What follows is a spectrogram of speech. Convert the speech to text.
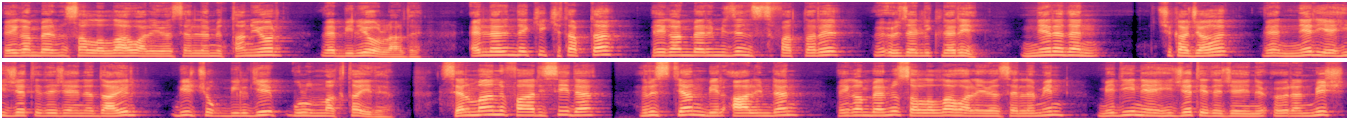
Peygamberimiz sallallahu aleyhi ve sellemi tanıyor ve biliyorlardı. Ellerindeki kitapta Peygamberimizin sıfatları ve özellikleri nereden çıkacağı ve nereye hicret edeceğine dair birçok bilgi bulunmaktaydı. Selman-ı Farisi de Hristiyan bir alimden Peygamberimiz sallallahu aleyhi ve sellemin Medine'ye hicret edeceğini öğrenmiş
